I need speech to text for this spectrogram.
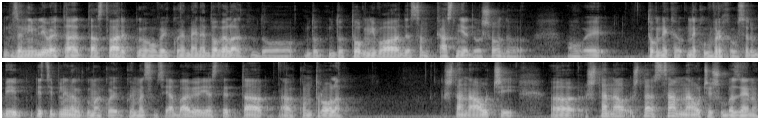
zanimljiva je ta, ta stvar ovaj, koja je mene dovela do, do, do tog nivoa da sam kasnije došao do ovaj, tog neka, nekog vrha u Srbiji. Disciplina kojima, kojima sam se ja bavio jeste ta a, kontrola. Šta nauči, a, šta, na, šta sam naučiš u bazenu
